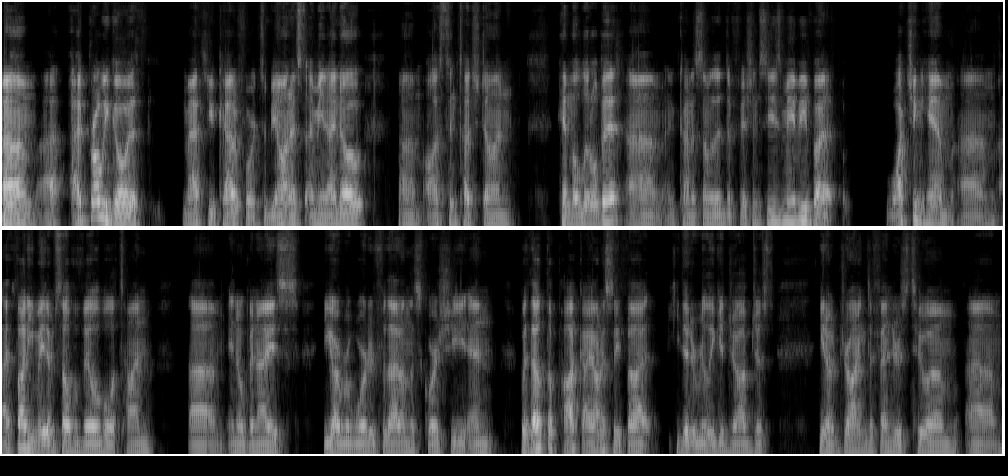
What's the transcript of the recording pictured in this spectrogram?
Um, I, I'd probably go with Matthew Cataford, to be honest. I mean, I know um, Austin touched on him a little bit um, and kind of some of the deficiencies, maybe, but watching him, um, I thought he made himself available a ton um, in open ice. He got rewarded for that on the score sheet. And without the puck, I honestly thought he did a really good job just, you know, drawing defenders to him, um,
